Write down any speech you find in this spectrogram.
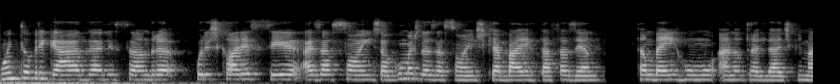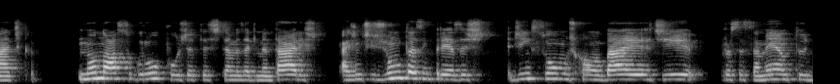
Muito obrigada, Alessandra, por esclarecer as ações, algumas das ações que a Bayer está fazendo também rumo à neutralidade climática. No nosso grupo, o GT Sistemas Alimentares, a gente junta as empresas de insumos como Bayer, de processamento,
